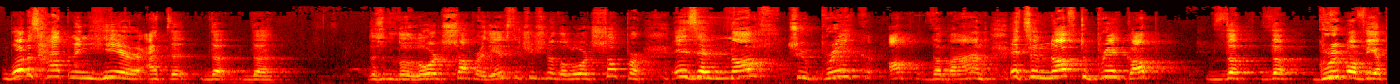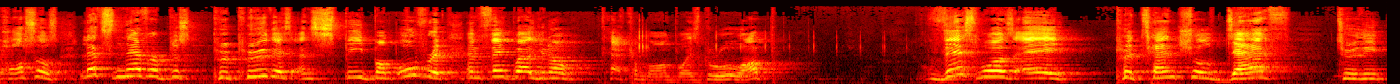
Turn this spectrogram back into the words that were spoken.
what is happening here at the, the, the the, Lord's Supper, the institution of the Lord's Supper, is enough to break up the band. It's enough to break up the, the group of the apostles. Let's never just poo poo this and speed bump over it and think, well, you know, come on, boys, grow up. This was a potential death to the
